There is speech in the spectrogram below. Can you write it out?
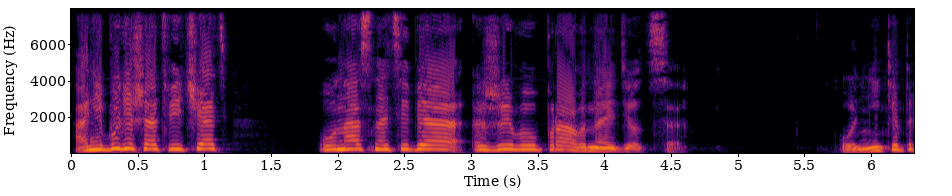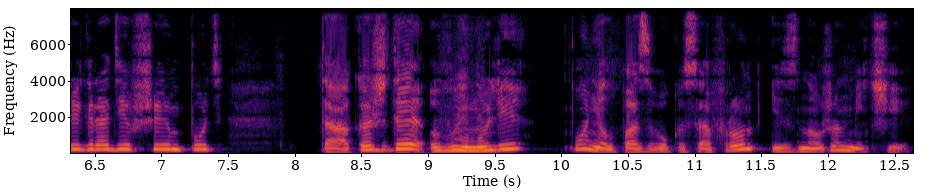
«А не будешь отвечать, у нас на тебя живо управа найдется». Конники, преградившие им путь, такожды вынули, понял по звуку Сафрон, из ножен мечи.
